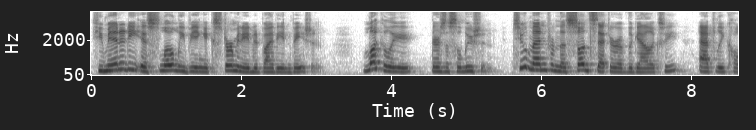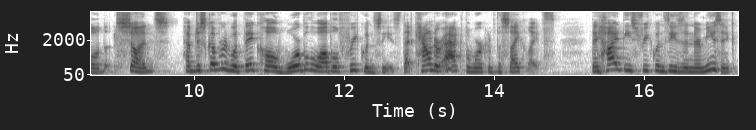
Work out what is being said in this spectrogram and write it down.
humanity is slowly being exterminated by the invasion. Luckily, there's a solution. Two men from the Sud sector of the galaxy, aptly called Suds, have discovered what they call warble wobble frequencies that counteract the work of the cyclites. They hide these frequencies in their music,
